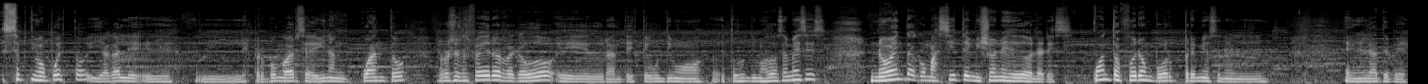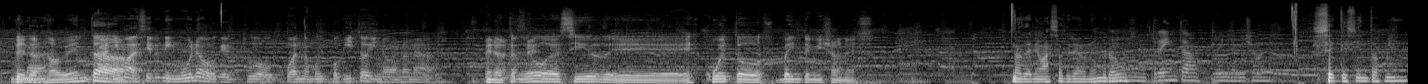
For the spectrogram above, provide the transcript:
séptimo puesto, y acá le- eh, les propongo a ver si adivinan cuánto. Roger Federer recaudó eh, durante este último, estos últimos 12 meses 90,7 millones de dólares. ¿Cuántos fueron por premios en el, en el ATP? De los Nada. No animo a 90. decir ninguno porque estuvo jugando muy poquito y no ganó nada. No te sé. debo decir eh, escuetos 20 millones. ¿No te animás a tirar un número? vos? Mm, 30, 30 millones. 700 mil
